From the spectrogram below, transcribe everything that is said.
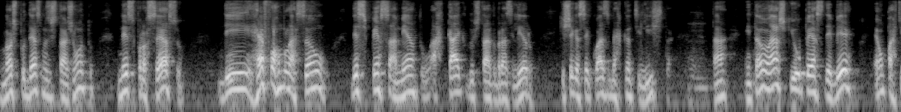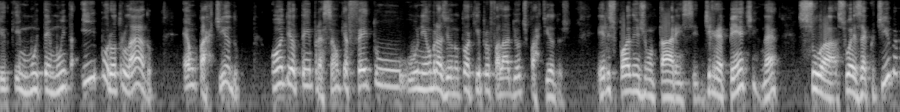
nós pudéssemos estar juntos nesse processo de reformulação desse pensamento arcaico do Estado brasileiro, que chega a ser quase mercantilista. Uhum. Tá? Então, eu acho que o PSDB é um partido que tem muita. E, por outro lado, é um partido onde eu tenho impressão que é feito o União Brasil. Não estou aqui para falar de outros partidos. Eles podem juntarem-se de repente, né, sua, sua executiva,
